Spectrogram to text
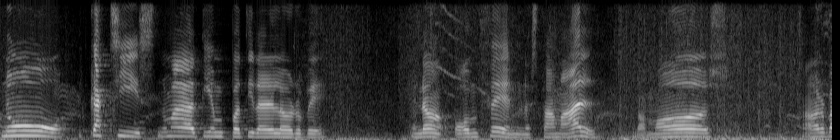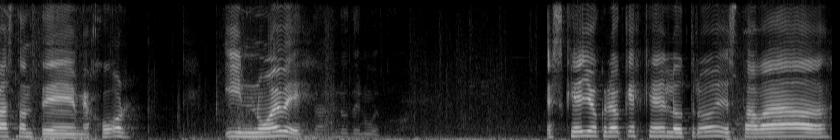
No, cachis. No me da tiempo a tirar el orbe. No, 11, no está mal. Vamos. Vamos bastante mejor. Y 9. Es que yo creo que es que el otro estaba...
